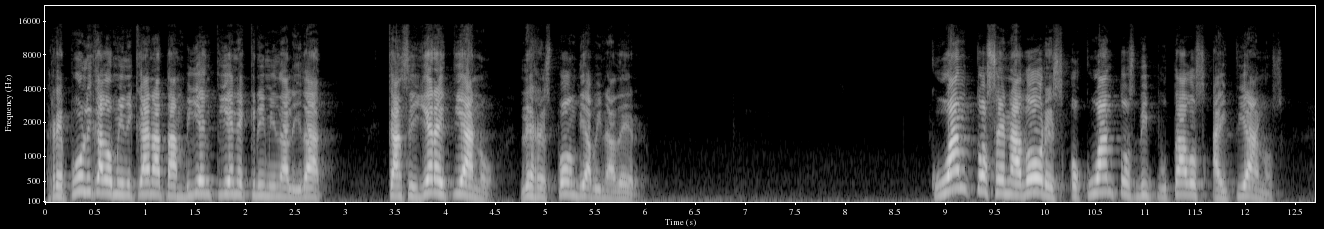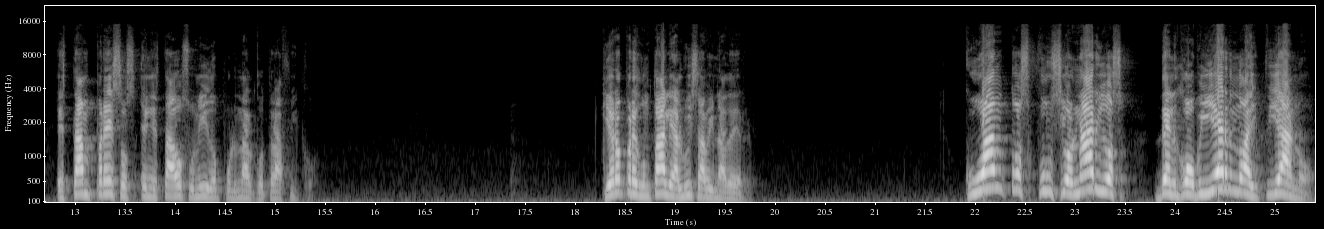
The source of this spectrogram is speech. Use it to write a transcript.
República Dominicana también tiene criminalidad. Canciller haitiano le responde a Binader. ¿Cuántos senadores o cuántos diputados haitianos están presos en Estados Unidos por narcotráfico? Quiero preguntarle a Luis Abinader. ¿Cuántos funcionarios del gobierno haitiano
